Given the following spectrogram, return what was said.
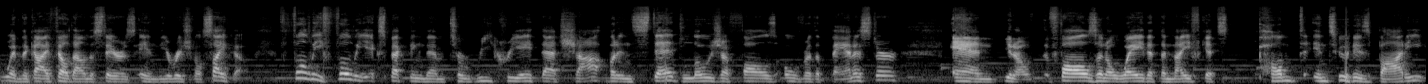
when the guy fell down the stairs in the original Psycho. Fully fully expecting them to recreate that shot, but instead Loggia falls over the banister and you know falls in a way that the knife gets pumped into his body.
